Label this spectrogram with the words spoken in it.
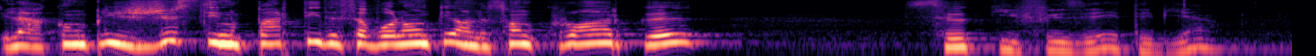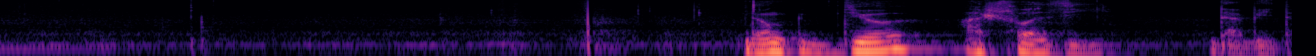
il a accompli juste une partie de sa volonté en laissant croire que ce qu'il faisait était bien. Donc Dieu a choisi David.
